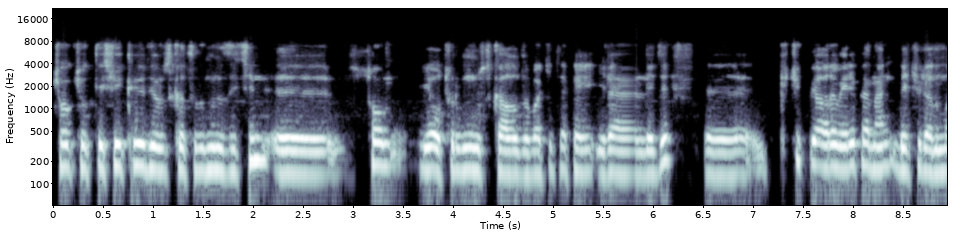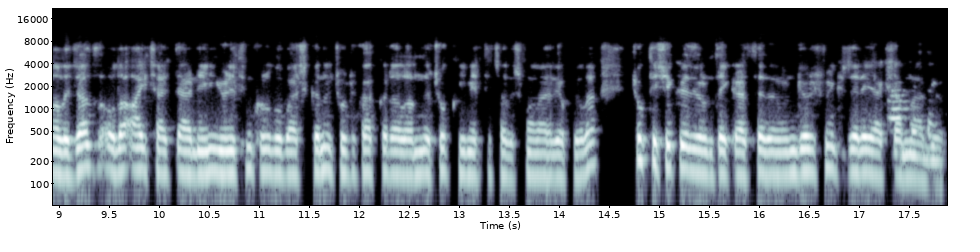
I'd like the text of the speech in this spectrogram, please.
Çok çok teşekkür ediyoruz katılımınız için. Ee, son bir oturumumuz kaldı. Vakit epey ilerledi. Ee, küçük bir ara verip hemen Betül Hanım'ı alacağız. O da Ayçert Derneği'nin yönetim kurulu başkanı. Çocuk hakları alanında çok kıymetli çalışmalar yapıyorlar. Çok teşekkür ediyorum tekrar Seda Hanım. Görüşmek üzere. İyi akşamlar diliyorum.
